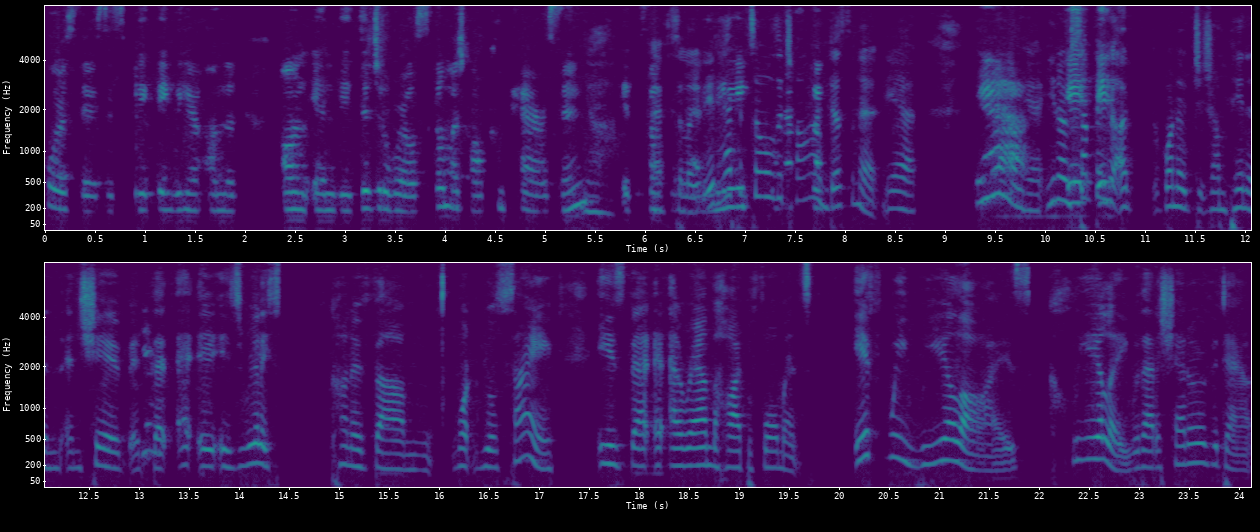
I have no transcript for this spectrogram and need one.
course there's this big thing we hear on the on in the digital world so much called comparison. Yeah, it's absolutely. It happens all the time, doesn't it? Yeah. Yeah. Yeah. You know, it, something I wanted to jump in and, and share yeah. that is really kind of um, what you're saying is that around the high performance, if we realize clearly, without a shadow of a doubt,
